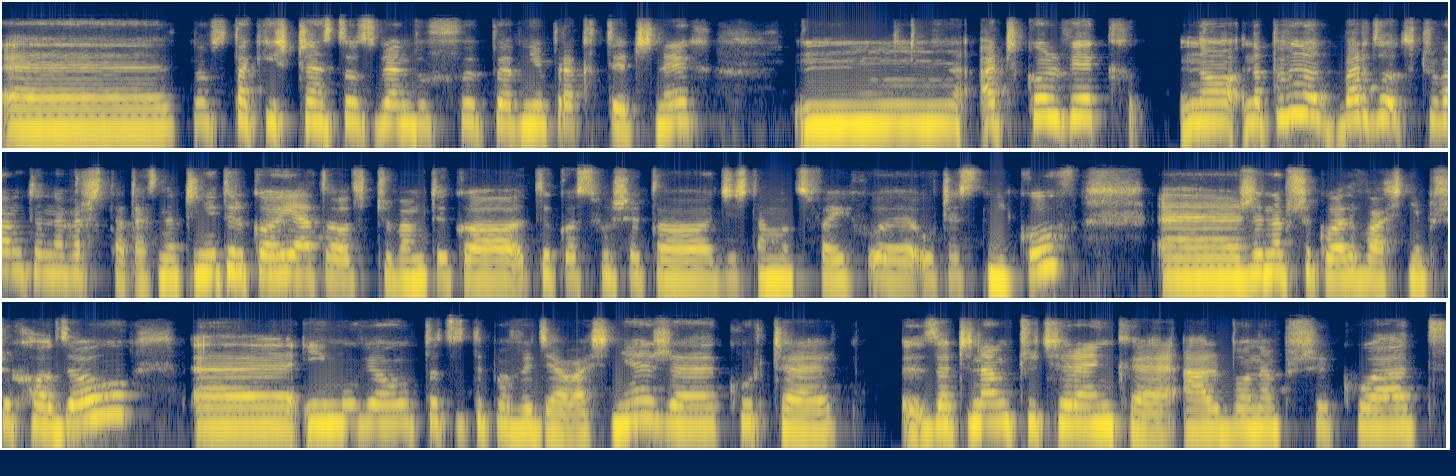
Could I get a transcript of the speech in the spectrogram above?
e, no, z takich często względów pewnie praktycznych. Mm, aczkolwiek no, na pewno bardzo odczuwam to na warsztatach. Znaczy nie tylko ja to odczuwam, tylko, tylko słyszę to gdzieś tam od swoich e, uczestników, e, że na przykład właśnie przychodzą e, i mówią to, co ty powiedziałaś, nie? Że kurczę, zaczynam czuć rękę, albo na przykład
